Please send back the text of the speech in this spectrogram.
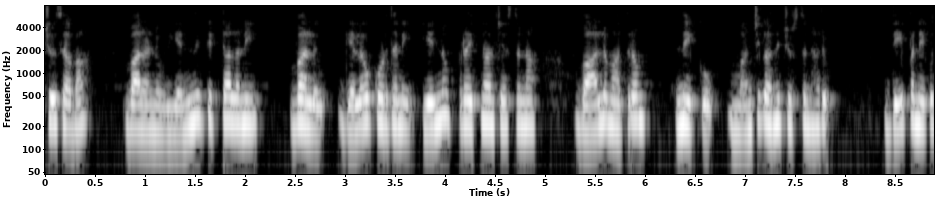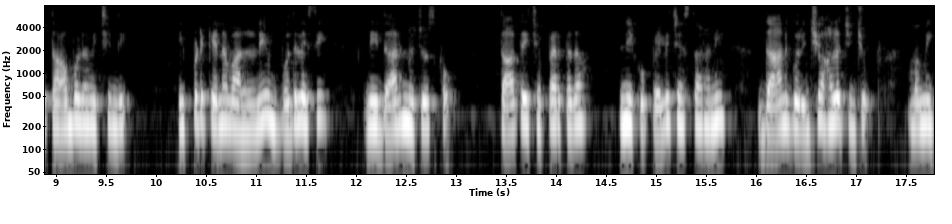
చూసావా వాళ్ళను నువ్వు ఎన్ని తిట్టాలని వాళ్ళు గెలవకూడదని ఎన్నో ప్రయత్నాలు చేస్తున్నా వాళ్ళు మాత్రం నీకు మంచిగానే చూస్తున్నారు. దీప నీకు తాంబూలం ఇచ్చింది. ఇప్పటికైనా వాళ్ళని వదిలేసి నీ దారి నువ్వు చూసుకో. తాతయ్య చెప్పారు కదా నీకు పెళ్ళి చేస్తానని దాని గురించి ఆలోచించు. మమ్మీ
